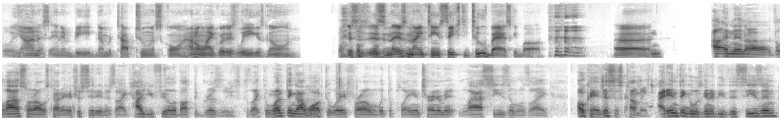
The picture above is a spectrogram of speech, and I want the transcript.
Boy, Giannis and Embiid number top two in scoring. I don't like where this league is going. This is this is, this is 1962 basketball. Uh, Uh, and then uh, the last one I was kind of interested in is like how you feel about the Grizzlies because like the one thing I Mm. walked away from with the play-in tournament last season was like, okay, this is coming. I didn't think it was going to be this season,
